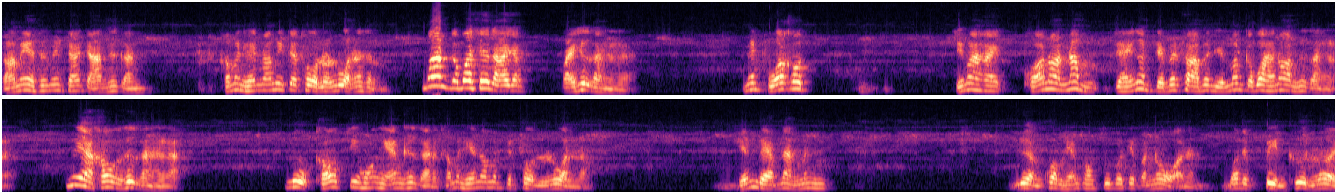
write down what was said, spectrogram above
ตาแม่ซึ่งไม่ใช่จานคือกันเขามันเห็นว่ามีจะโทษล้วนๆนะสิมันก็ไม่ใช่ได้อยากไปคือกันนะเงินผัวเขา สิมาให้ขอนอนน้ำจะให้เงินแต่เป็นฟ้าเป็นดินมันก็บ่ให้นอนคือกันนะเมียเขาก็คือกันละลูกเขาที่ห่วงแหนคือกันเขามันเห็นว่ามันเป็นโทษล้วนนะเห็นแบบนั้นมัน เรื่องความเห็นของสุปฏิปันโนอันนั้นว่าได้ปีนขึ้นเลย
